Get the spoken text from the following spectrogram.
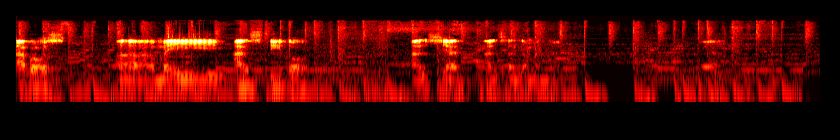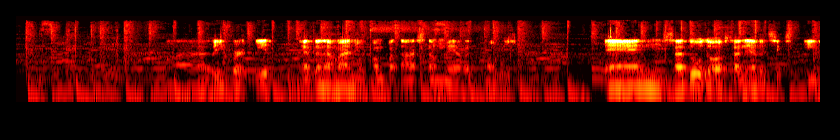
Tapos, uh, may ALS dito. ALS yan. ALS ang laman niya. Mga Reaper Kit. Ito naman yung pampataas ng merit points. And sa dulo, sa level 60,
